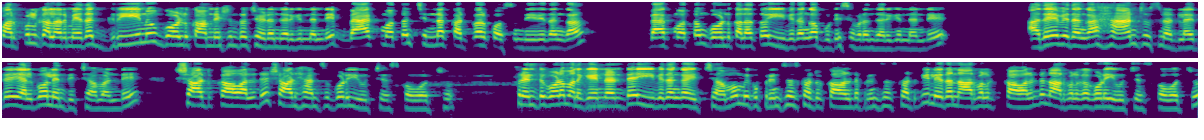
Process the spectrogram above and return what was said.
పర్పుల్ కలర్ మీద గ్రీన్ గోల్డ్ కాంబినేషన్తో చేయడం జరిగిందండి. బ్యాక్ మొత్తం చిన్న కట్ వర్క్ వస్తుంది ఈ విధంగా. బ్యాక్ మొత్తం గోల్డ్ కలర్తో ఈ విధంగా బుటీస్ ఇవ్వడం జరిగిందండి. అదే విధంగా హ్యాండ్ చూసినట్లయితే ఎల్బో లెంత్ ఇచ్చామండి. షార్ట్ కావాలంటే షార్ట్ హ్యాండ్స్ కూడా యూజ్ చేసుకోవచ్చు. ఫ్రంట్ కూడా మనకి ఏంటంటే ఈ విధంగా ఇచ్చాము. మీకు ప్రిన్సెస్ కట్ కావాలంటే ప్రిన్సెస్ కట్కి లేదా నార్మల్ కావాలంటే నార్మల్గా కూడా యూజ్ చేసుకోవచ్చు.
